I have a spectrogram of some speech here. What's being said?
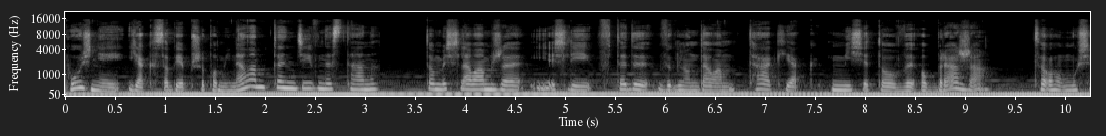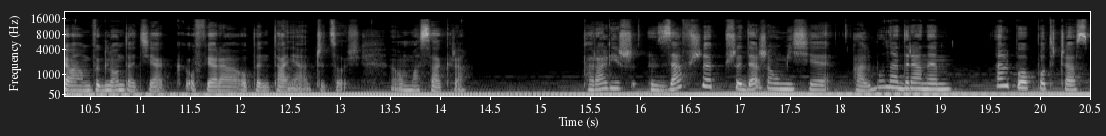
Później, jak sobie przypominałam ten dziwny stan, to myślałam, że jeśli wtedy wyglądałam tak, jak mi się to wyobraża, to musiałam wyglądać jak ofiara opętania czy coś. No, masakra. Paraliż zawsze przydarzał mi się albo nad ranem, albo podczas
